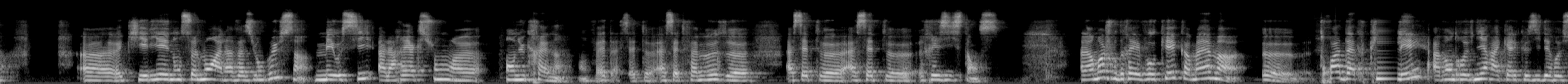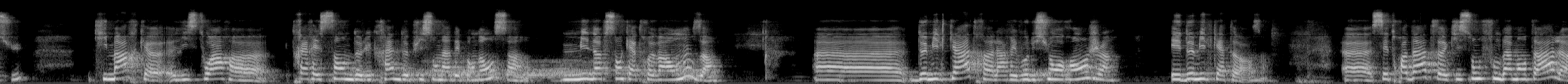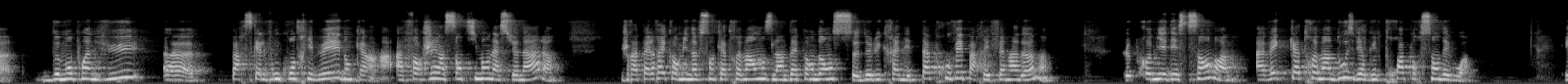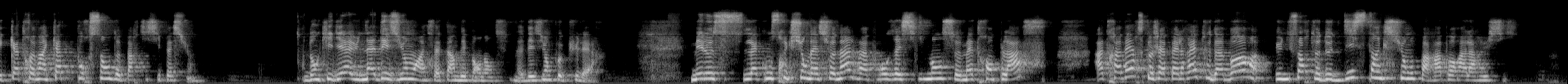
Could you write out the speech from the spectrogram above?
qui est liée non seulement à l'invasion russe, mais aussi à la réaction en Ukraine, en fait, à cette, fameuse, à cette, à cette résistance. Alors moi, je voudrais évoquer quand même euh, trois dates clés avant de revenir à quelques idées reçues qui marquent l'histoire euh, très récente de l'Ukraine depuis son indépendance. 1991, euh, 2004, la révolution orange, et 2014. Euh, ces trois dates qui sont fondamentales, de mon point de vue, euh, parce qu'elles vont contribuer à, forger un sentiment national, je rappellerai qu'en 1991, l'indépendance de l'Ukraine est approuvée par référendum le 1er décembre avec 92,3% des voix et 84% de participation. Donc il y a une adhésion à cette indépendance, une adhésion populaire. Mais la construction nationale va progressivement se mettre en place à travers ce que j'appellerais tout d'abord une sorte de distinction par rapport à la Russie.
